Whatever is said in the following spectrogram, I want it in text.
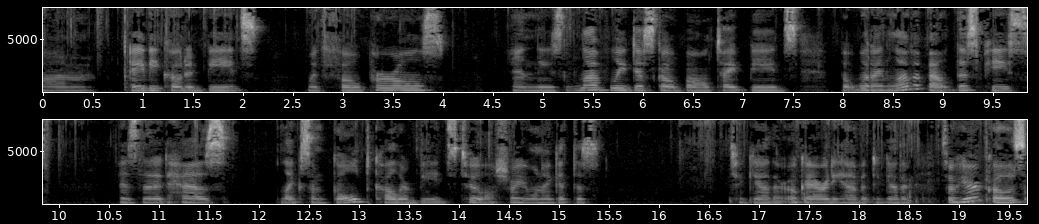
um, AB coated beads with faux pearls and these lovely disco ball type beads. But what I love about this piece is that it has like some gold color beads too. I'll show you when I get this together. Okay, I already have it together. So here it goes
